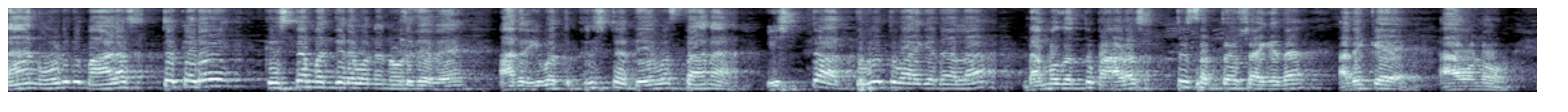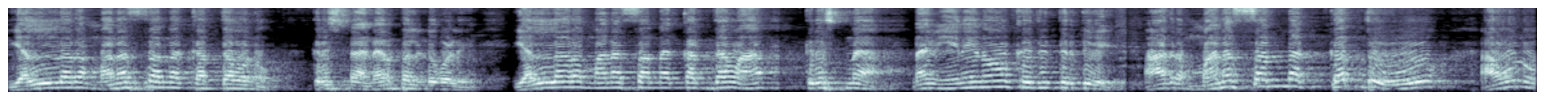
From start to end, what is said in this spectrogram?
ನಾನು ನೋಡಿದ ಬಹಳಷ್ಟು ಕಡೆ ಕೃಷ್ಣ ಮಂದಿರವನ್ನು ನೋಡಿದ್ದೇವೆ. ಆದ್ರೆ ಇವತ್ತು ಕೃಷ್ಣ ದೇವಸ್ಥಾನ ಇಷ್ಟು ಅದ್ಭುತವಾಗಿದೆ ಅಲ್ಲ? ನಮಗಂತೂ ಬಹಳಷ್ಟು ಸಂತೋಷ ಆಗಿದೆ. ಅದಕ್ಕೆ ಅವನು ಎಲ್ಲರ ಮನಸ್ಸನ್ನ ಕದ್ದವನು. ಕೃಷ್ಣ ನೆನಪಲ್ಲಿಟ್ಟುಕೊಳ್ಳಿ. ಎಲ್ಲರ ಮನಸ್ಸನ್ನ ಕದ್ದವ ಕೃಷ್ಣ. ನಾವ್ ಏನೇನೋ ಕದಿತಿರ್ತೀವಿ ಆದ್ರ ಮನಸ್ಸನ್ನ ಕದ್ದು ಅವನು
